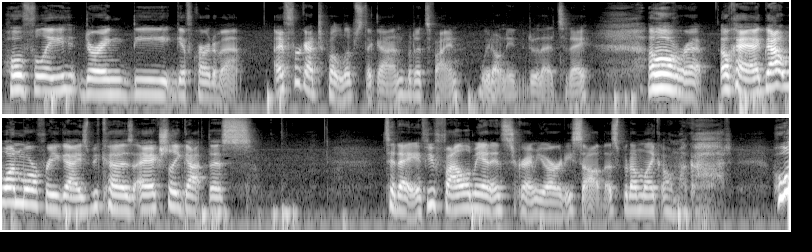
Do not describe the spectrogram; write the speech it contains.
hopefully during the gift card event. I forgot to put lipstick on, but it's fine. We don't need to do that today. I'm over it. Okay, I got one more for you guys because I actually got this today. If you follow me on Instagram, you already saw this, but I'm like, oh my god who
